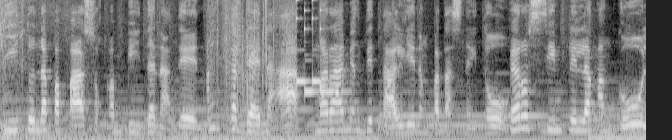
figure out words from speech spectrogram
Dito na papasok ang bida natin, ang Kadena Act. Marami ang detalye ng batas na ito. Pero simple lang ang goal.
